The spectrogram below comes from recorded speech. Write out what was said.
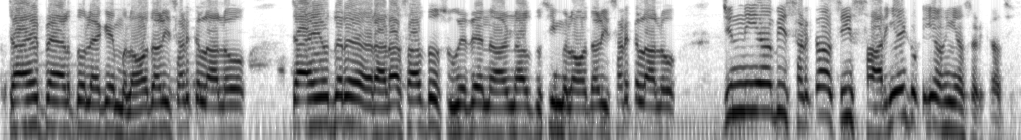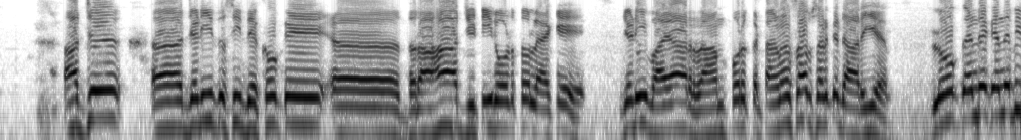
ਚਾਹੇ ਪੈਲ ਤੋਂ ਲੈ ਕੇ ਮਲੌਦ ਵਾਲੀ ਸੜਕ ਲਾ ਲਓ, ਚਾਹੇ ਉਧਰ ਰਾੜਾ ਸਾਹਿਬ ਤੋਂ ਸੂਏ ਦੇ ਨਾਲ ਨਾਲ ਤੁਸੀਂ ਮਲੌਦ ਵਾਲੀ ਸੜਕ ਲਾ ਲਓ, ਜਿੰਨੀਆਂ ਵੀ ਸੜਕਾਂ ਸੀ, ਸਾਰੀਆਂ ਹੀ ਟੁੱਟੀਆਂ ਹੋਈਆਂ ਸੜਕਾਂ ਸੀ। ਅੱਜ ਅ, ਜਿਹੜੀ ਤੁਸੀਂ ਦੇਖੋ ਕਿ ਅ, ਦਰਾਹਾ ਜੀਟੀ ਰੋਡ ਤੋਂ ਲੈ ਕੇ ਜਿਹੜੀ ਵਾਇਆ ਰਾਮਪੁਰ ਕਟਾਣਾ ਸਾਹਿਬ ਸੜਕ ਜਾ ਰਹੀ ਹੈ ਲੋਕ ਕਹਿੰਦੇ ਕਹਿੰਦੇ ਵੀ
